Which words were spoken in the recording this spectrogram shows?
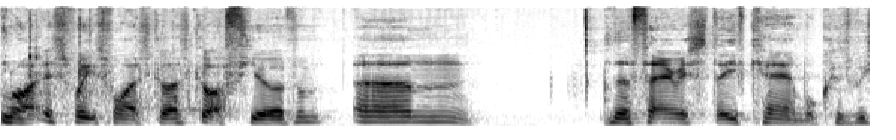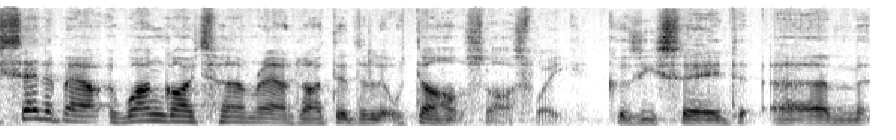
Right, this week's Wise Guys got a few of them. Um, the nefarious Steve Campbell, because we said about one guy turned around and I did a little dance last week because he said um,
